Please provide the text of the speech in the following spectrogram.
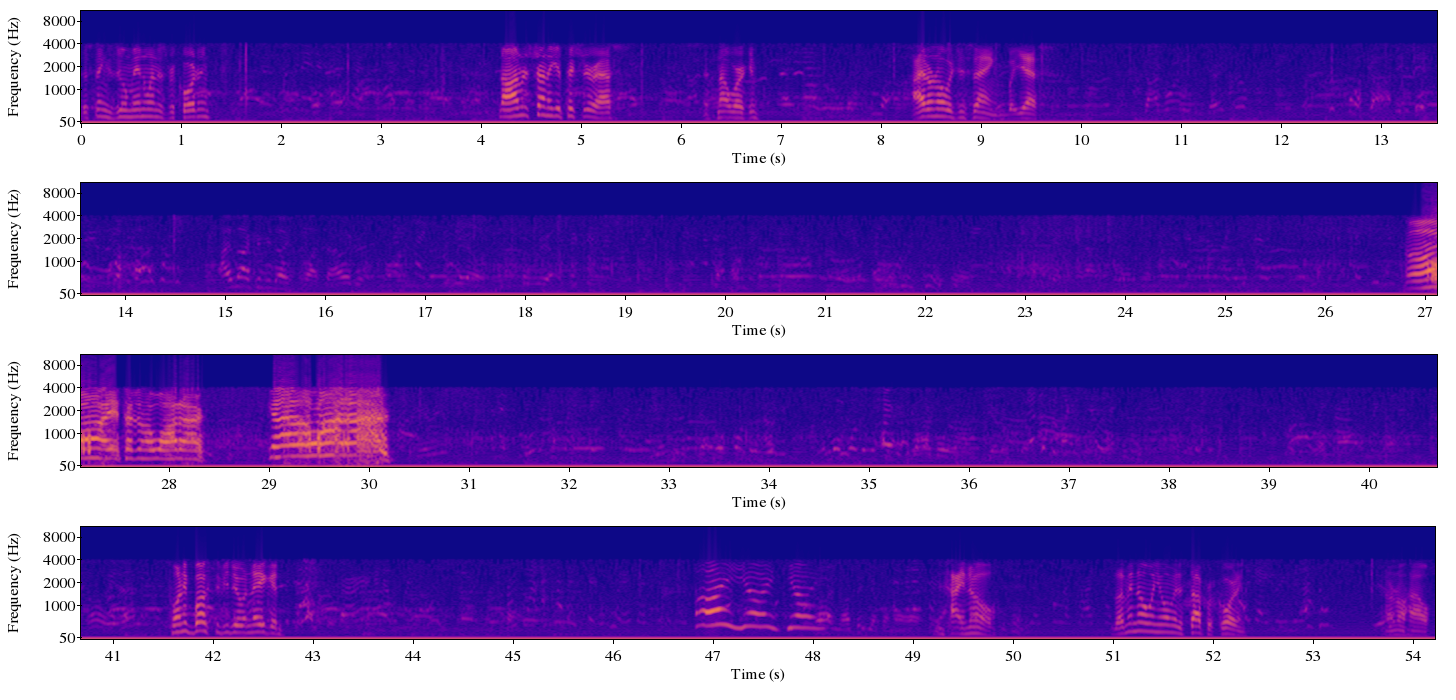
This thing zoom in when it's recording? No, I'm just trying to get a picture of your ass. It's not working. I don't know what you're saying, but yes. I'm not gonna be nice about that. I would give a fuck. For real. For real. Oh, you're touching the water! Get out of the water! Twenty bucks if you do it naked. Ay. I know. Let me know when you want me to stop recording. I don't know how.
